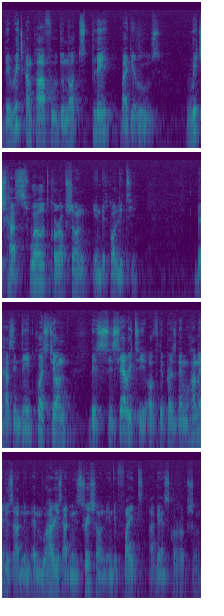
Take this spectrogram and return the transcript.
The rich and powerful do not play by the rules, which has swelled corruption in the polity. There has indeed questioned the sincerity of the President Muhammadu's admin, um, Buhari's administration in the fight against corruption.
